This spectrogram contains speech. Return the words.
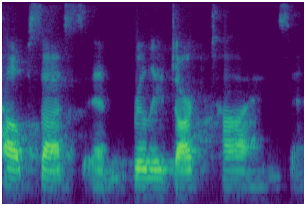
helps us in really dark times and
